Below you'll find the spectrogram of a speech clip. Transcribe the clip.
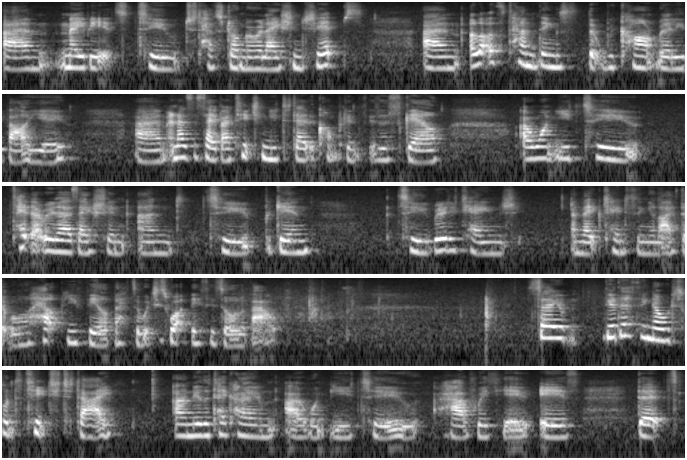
Um, maybe it's to just have stronger relationships. Um, a lot of the time things that we can't really value um, and as I say by teaching you today that confidence is a skill I want you to take that realisation and to begin to really change and make changes in your life that will help you feel better which is what this is all about. So the other thing I just want to teach you today and the other take home I want you to have with you is that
